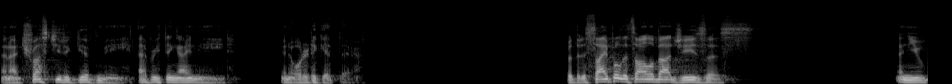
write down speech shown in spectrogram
and I trust you to give me everything I need in order to get there. For the disciple, it's all about Jesus. And you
